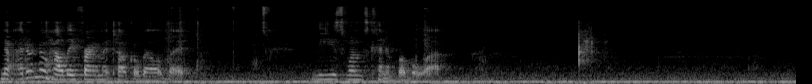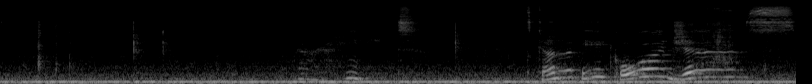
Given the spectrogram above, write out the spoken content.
Now, I don't know how they fry them at Taco Bell, but these ones kind of bubble up. Gonna be gorgeous.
